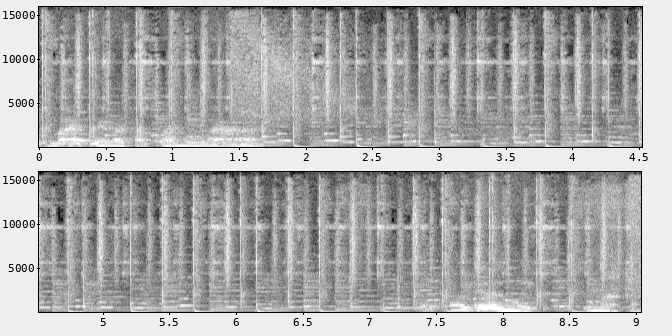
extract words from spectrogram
ดมากเลยนะคะฟังนี้นะค่อยเดินมือขึ้นมาค่ะ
